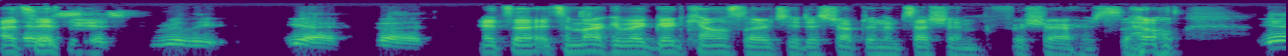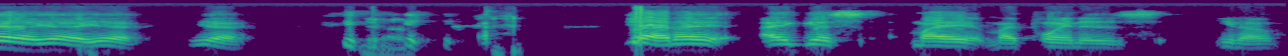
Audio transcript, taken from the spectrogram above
I'd say it's, it's really yeah go ahead. It's a it's a mark of a good counselor to disrupt an obsession for sure. So yeah yeah yeah yeah. Yeah, yeah and i i guess my my point is, you know,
